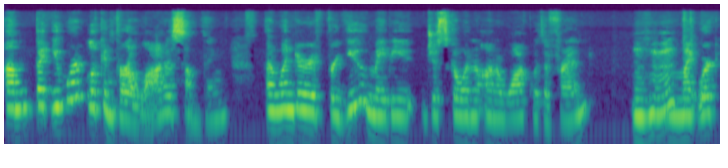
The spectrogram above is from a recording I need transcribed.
Um, but you weren't looking for a lot of something. I wonder if for you, maybe just going on a walk with a friend Mm-hmm. might work.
